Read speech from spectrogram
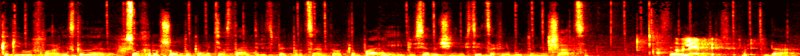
какие условия? Они сказали, все хорошо, только мы тебе оставим 35% от компании, и при следующих инвестициях они будут уменьшаться. Оставляем 35. Да.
